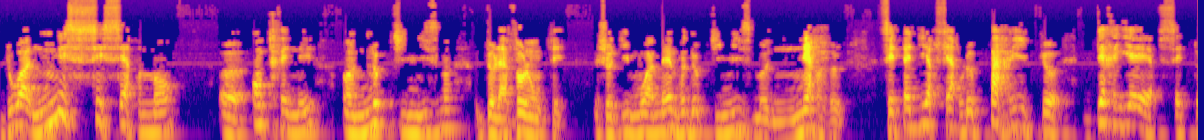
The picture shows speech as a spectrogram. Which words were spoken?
doit nécessairement euh, entraîner un optimisme de la volonté. Je dis moi-même un optimisme nerveux, c'est-à-dire faire le pari que derrière cette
